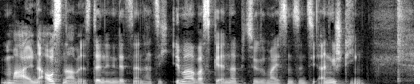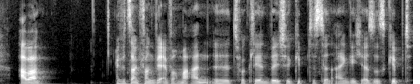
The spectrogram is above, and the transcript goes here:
mal eine Ausnahme ist, denn in den letzten Jahren hat sich immer was geändert, beziehungsweise meistens sind sie angestiegen. Aber ich würde sagen, fangen wir einfach mal an äh, zu erklären, welche gibt es denn eigentlich. Also es gibt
